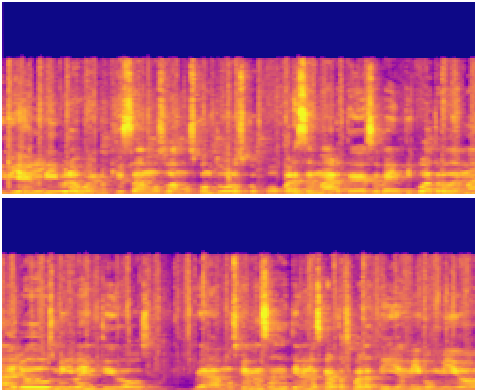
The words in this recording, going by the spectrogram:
Y bien Libra, bueno, aquí estamos, vamos con tu horóscopo para ese martes 24 de mayo de 2022. Veamos qué mensaje tienen las cartas para ti, amigo mío.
